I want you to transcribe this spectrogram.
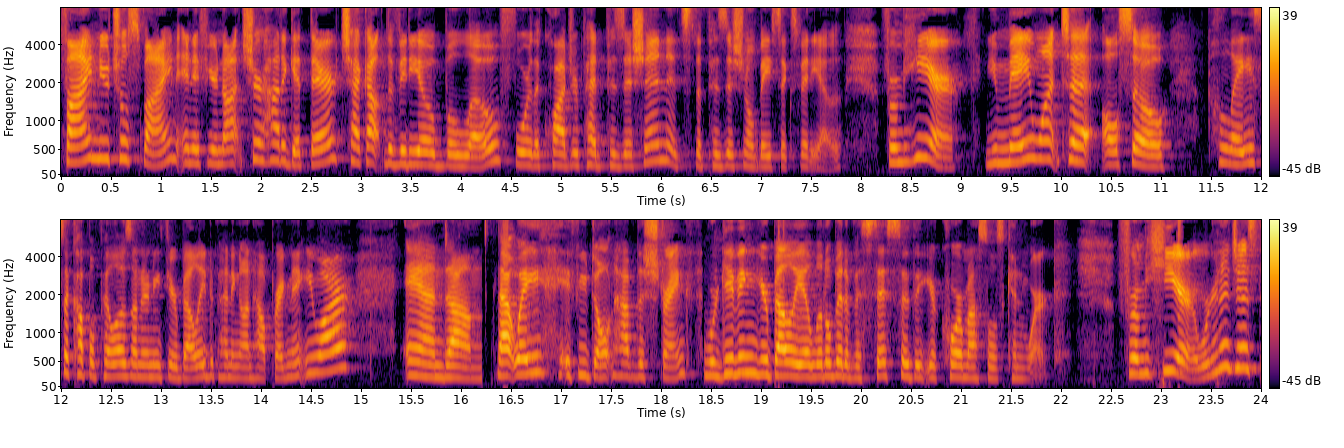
Find neutral spine, and if you're not sure how to get there, check out the video below for the quadruped position. It's the positional basics video. From here, you may want to also place a couple pillows underneath your belly, depending on how pregnant you are. And um, that way, if you don't have the strength, we're giving your belly a little bit of assist so that your core muscles can work. From here, we're gonna just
